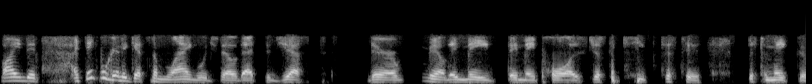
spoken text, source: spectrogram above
find it. I think we're going to get some language though that suggests they're you know they may they may pause just to keep just to just to make the,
